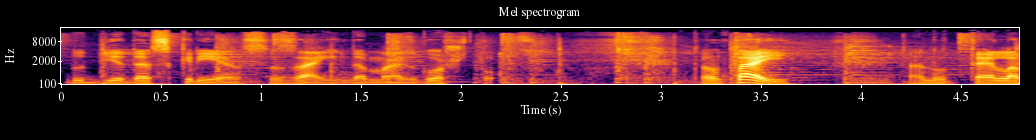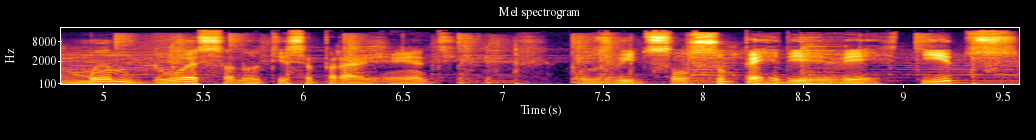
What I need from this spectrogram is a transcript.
do Dia das Crianças ainda mais gostoso. Então tá aí. A Nutella mandou essa notícia pra gente. Os vídeos são super divertidos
